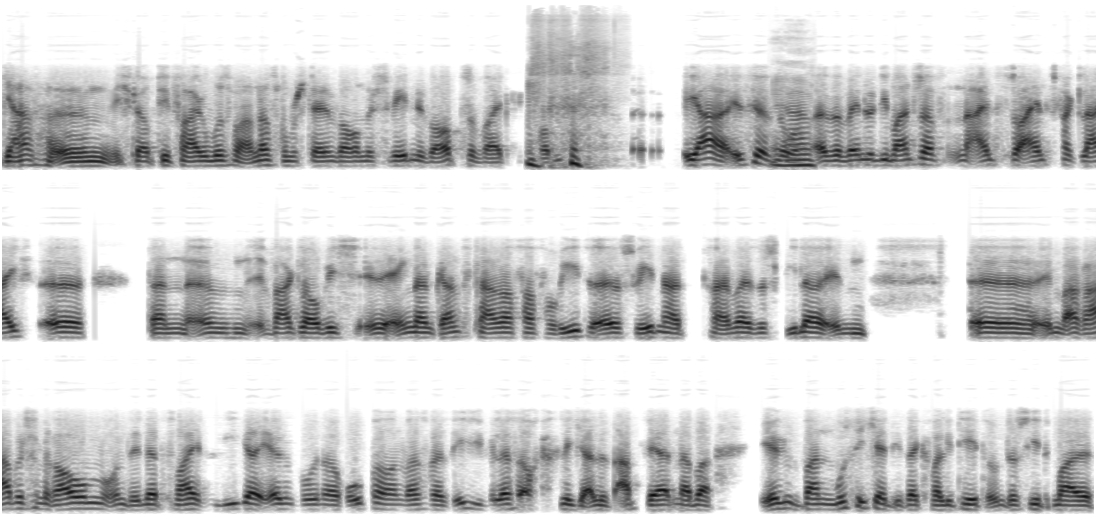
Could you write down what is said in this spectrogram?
Ja, ähm, ich glaube, die Frage muss man andersrum stellen, warum ist Schweden überhaupt so weit gekommen? ja, ist ja so. Ja. Also wenn du die Mannschaften eins zu eins vergleichst, äh, dann ähm, war, glaube ich, äh, England ganz klarer Favorit. Äh, Schweden hat teilweise Spieler in äh, im arabischen Raum und in der zweiten Liga irgendwo in Europa und was weiß ich. Ich will das auch gar nicht alles abwerten, aber irgendwann muss sich ja dieser Qualitätsunterschied mal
